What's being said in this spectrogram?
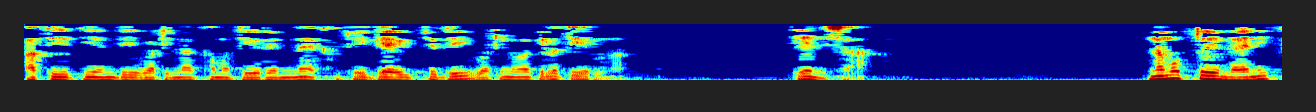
අතීතයෙන් දේ වටිනාකම තේරෙන්නේ නැහැ. කටේ ගෑවිච්ච දේ වටිනවා කියලා තේරුණා. ඒ නිසා නමුත් ওই මැනික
